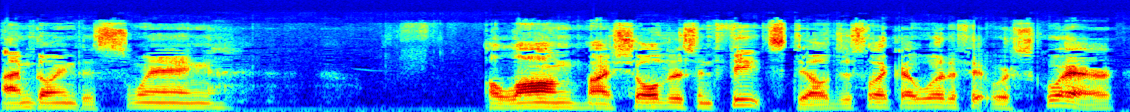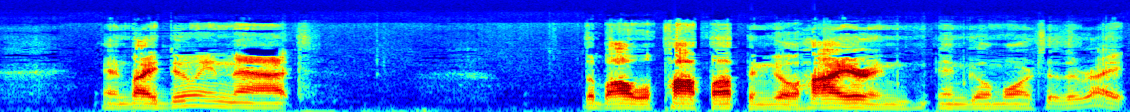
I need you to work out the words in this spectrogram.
I'm going to swing along my shoulders and feet still, just like I would if it were square. And by doing that, the ball will pop up and go higher and, and go more to the right.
